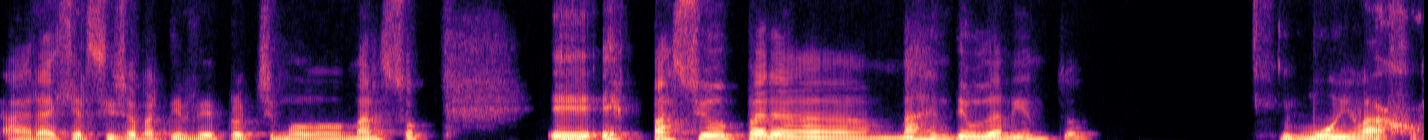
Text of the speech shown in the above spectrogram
hará ejercicio a partir del próximo marzo, eh, espacio para más endeudamiento? Muy bajo,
